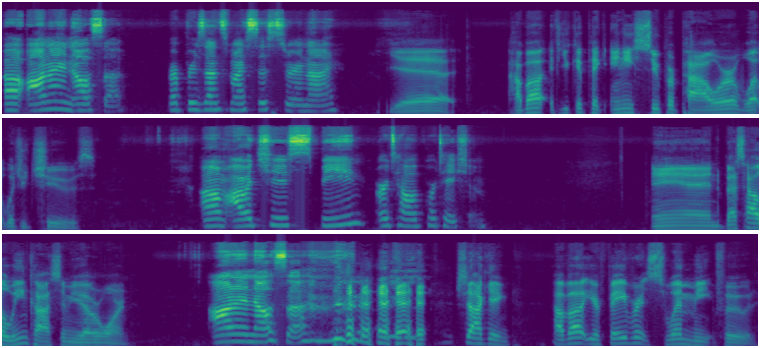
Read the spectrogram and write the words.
Uh, Anna and Elsa represents my sister and I. Yeah. How about if you could pick any superpower, what would you choose? Um, I would choose speed or teleportation. And best Halloween costume you've ever worn? Anna and Elsa. Shocking. How about your favorite swim meet food?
